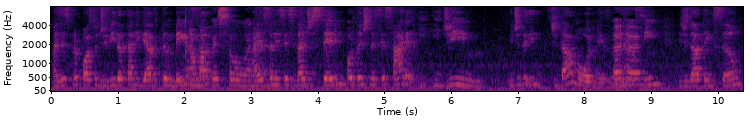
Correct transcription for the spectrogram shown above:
mas esse propósito de vida está ligado também a, essa, uma pessoa, né? a essa necessidade de ser importante, necessária e, e de, e de, e de, dar amor mesmo, uhum. né? Assim, e de dar atenção.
